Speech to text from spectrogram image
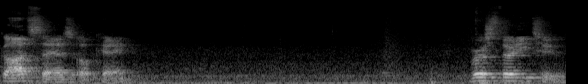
God says, okay. Verse 32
